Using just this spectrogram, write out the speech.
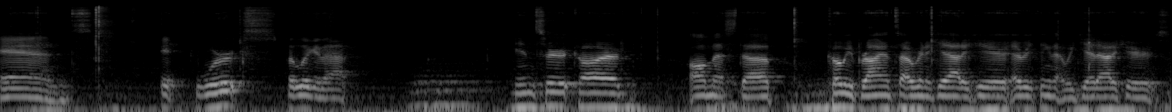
and it works, but look at that. Insert card, all messed up. Kobe Bryant thought we're gonna get out of here. Everything that we get out of here is,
